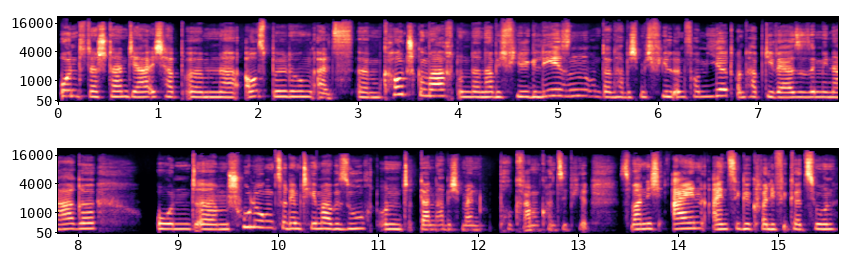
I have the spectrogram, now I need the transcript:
Und da stand ja, ich habe ähm, eine Ausbildung als ähm, Coach gemacht und dann habe ich viel gelesen und dann habe ich mich viel informiert und habe diverse Seminare und ähm, Schulungen zu dem Thema besucht und dann habe ich mein Programm konzipiert. Es war nicht eine einzige Qualifikation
